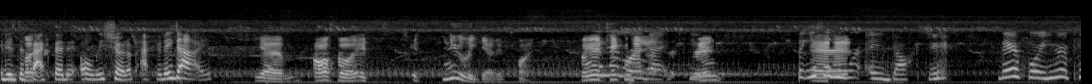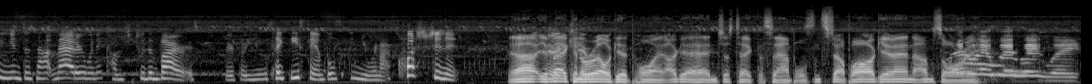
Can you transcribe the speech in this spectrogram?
It is the But- fact that it only showed up after they died. Yeah. Also, it's it's newly dead. It's fine. I'm gonna I take my that, Q. But you said you weren't a doctor. Therefore, your opinion does not matter when it comes to the virus. Therefore, you will take these samples and you will not question it. Yeah, you're Hey, making a real good point. I'll go ahead and just take the samples and stop arguing. I'm sorry. wait, wait, wait, wait.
